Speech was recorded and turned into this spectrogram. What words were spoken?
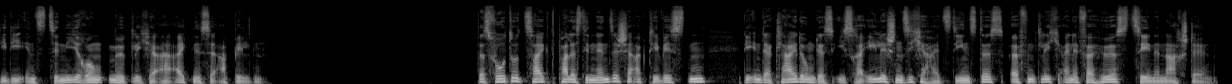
die die Inszenierung möglicher Ereignisse abbilden. Das Foto zeigt palästinensische Aktivisten, die in der Kleidung des israelischen Sicherheitsdienstes öffentlich eine Verhörszene nachstellen.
